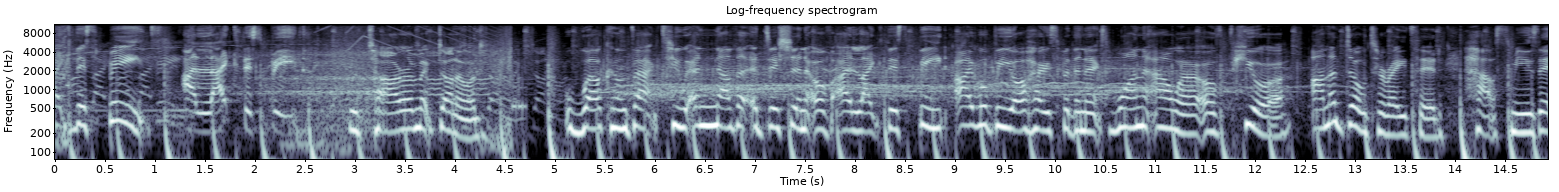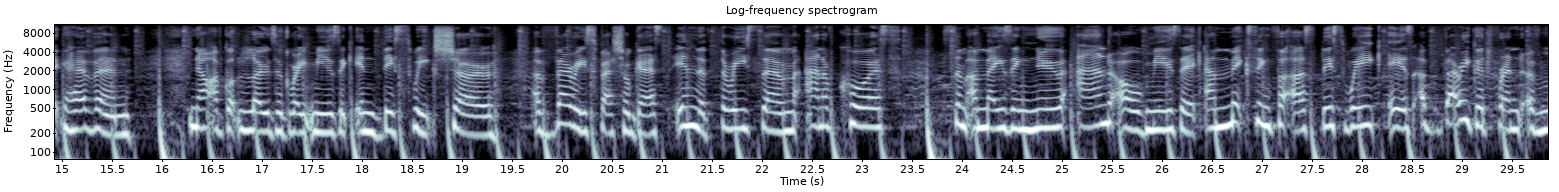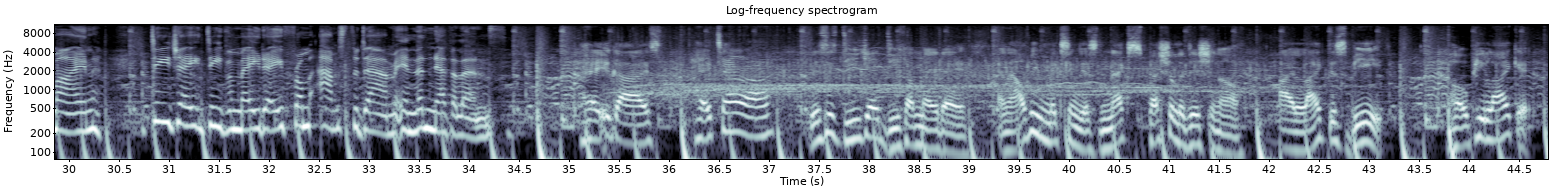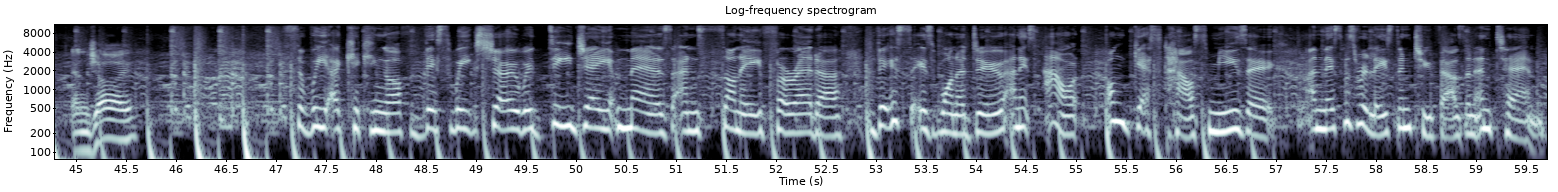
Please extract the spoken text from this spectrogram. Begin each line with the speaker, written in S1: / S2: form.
S1: like this beat.
S2: I like this beat.
S1: With Tara McDonald. Welcome back to another edition of I Like This Beat. I will be your host for the next one hour of pure, unadulterated house music heaven. Now, I've got loads of great music in this week's show, a very special guest in the threesome, and of course, some amazing new and old music. And mixing for us this week is a very good friend of mine, DJ Diva Mayday from Amsterdam in the Netherlands.
S3: Hey, you guys. Hey, Tara. This is DJ Diva Mayday, and I'll be mixing this next special edition of I Like This Beat. Hope you like it. Enjoy.
S1: So we are kicking off this week's show with DJ Mez and Sonny Ferreira. This is Wanna Do and it's out on Guest House Music. And this was released in 2010.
